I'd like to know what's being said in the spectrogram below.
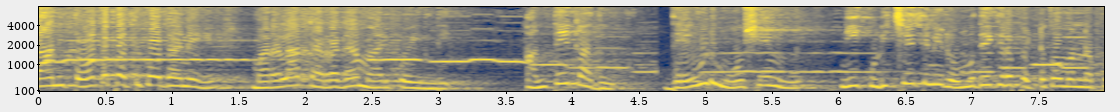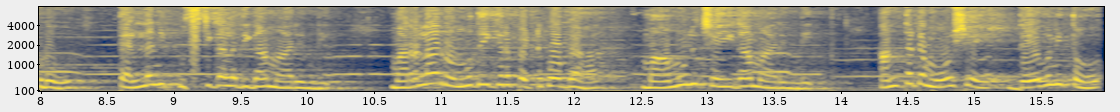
దాని తోక పట్టుకోగానే మరలా కర్రగా మారిపోయింది. అంతేకాదు దేవుడు మోషేను నీ కుడి చేతిని రొమ్ము దగ్గర పెట్టుకోమన్నప్పుడు తెల్లని కుష్టిగలదిగా మారింది. మరలా రొమ్ము దగ్గర పెట్టుకోగా మామూలు చేయిగా మారింది. అంతట మోషే దేవునితో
